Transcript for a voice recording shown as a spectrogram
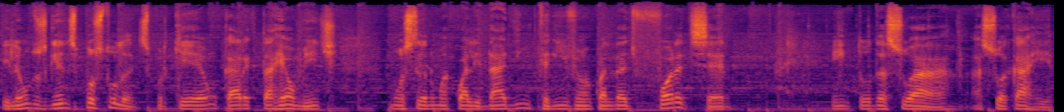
Ele é um dos grandes postulantes, porque é um cara que está realmente mostrando uma qualidade incrível, uma qualidade fora de série em toda a sua, a sua carreira.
